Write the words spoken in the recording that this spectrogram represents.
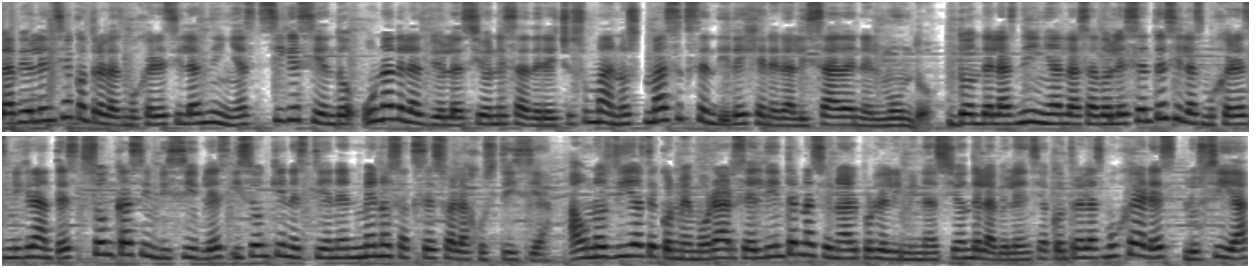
La violencia contra las mujeres y las niñas sigue siendo una de las violaciones a derechos humanos más extendida y generalizada en el mundo, donde las niñas, las adolescentes y las mujeres migrantes son casi invisibles y son quienes tienen menos acceso a la justicia. A unos días de conmemorarse el Día Internacional por la Eliminación de la Violencia contra las Mujeres, Lucía,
